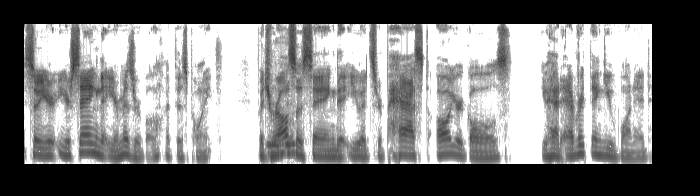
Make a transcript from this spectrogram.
So you're you're saying that you're miserable at this point, but you're mm-hmm. also saying that you had surpassed all your goals. You had everything you wanted.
